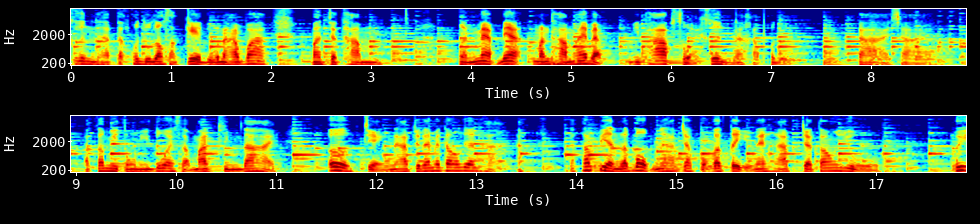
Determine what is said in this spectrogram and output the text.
ขึ้นนะครับ แต่คนดูลองสังเกตดูนะครับว่ามันจะทำเหมือนแมปเนี่ยมันทำให้แบบมีภาพสวยขึ้นนะครับ คนดูใช่ใช่แล้วก็มีตรงนี้ด้วยสามารถพิมพ์ได้ เออเจ๋งนะครับ จะได้ไม่ต้องเลื่อนหานะแล้วก็เปลี่ยนระบบนะครับจากปกตินะครับ จะต้องอยู่เฮ้ย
